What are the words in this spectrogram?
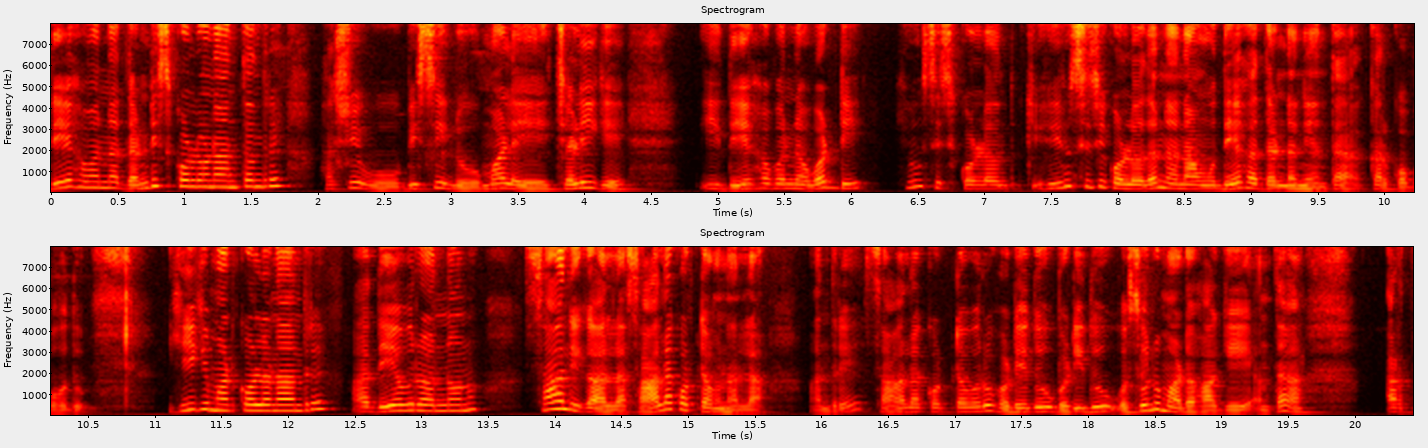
ದೇಹವನ್ನು ದಂಡಿಸ್ಕೊಳ್ಳೋಣ ಅಂತಂದರೆ ಹಸಿವು, ಬಿಸಿಲು, ಮಳೆ, ಚಳಿಗೆ ಈ ದೇಹವನ್ನು ಒಡ್ಡಿ ಹಿಂಸಿಸಿಕೊಳ್ಳೋ ಹಿಂಸಿಸಿಕೊಳ್ಳೋದನ್ನು ನಾವು ದೇಹ ದಂಡನೆ ಅಂತ ಕರ್ಕೋಬಹುದು. ಹೀಗೆ ಮಾಡ್ಕೊಳ್ಳೋಣ ಅಂದರೆ ಆ ದೇವರು ಅನ್ನೋನು ಸಾಲಿಗ ಅಲ್ಲ, ಸಾಲ ಕೊಟ್ಟವನಲ್ಲ. ಅಂದರೆ ಸಾಲ ಕೊಟ್ಟವರು ಹೊಡೆದು, ಬಡಿದು, ವಸೂಲು ಮಾಡೋ ಹಾಗೆ ಅಂತ ಅರ್ಥ.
